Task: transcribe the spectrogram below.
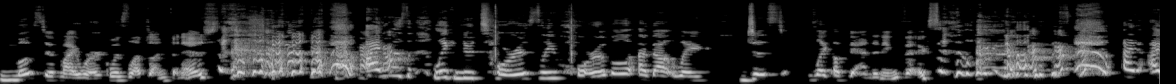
Most of my work was left unfinished. I was like notoriously horrible about like just like abandoning fics. I, I,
